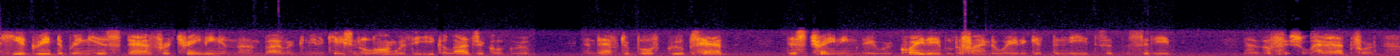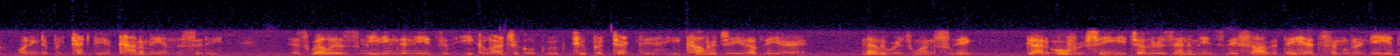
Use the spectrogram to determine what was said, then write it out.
He agreed to bring his staff for training in nonviolent communication along with the ecological group. And after both groups had this training, they were quite able to find a way to get the needs that the city uh, official had for wanting to protect the economy in the city, as well as meeting the needs of the ecological group to protect the ecology of the area. In other words, once they got over seeing each other as enemies, they saw that they had similar needs.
